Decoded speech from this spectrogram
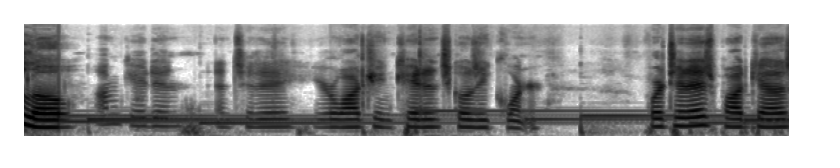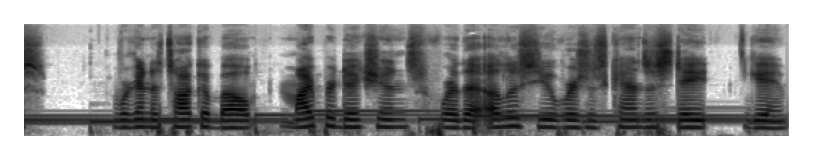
Hello, I'm Kaden, and today you're watching Kaden's Cozy Corner. For today's podcast, we're going to talk about my predictions for the LSU versus Kansas State game,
